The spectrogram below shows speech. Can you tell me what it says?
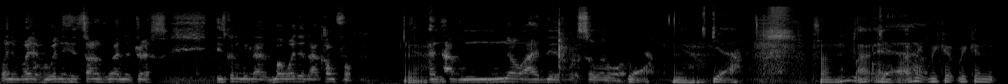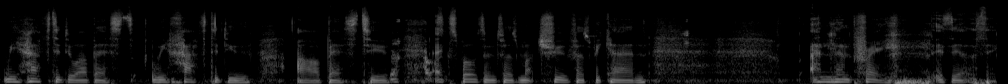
when when, when his son's wearing the dress, he's gonna be like, "Well, where did that come from?" Yeah. And have no idea whatsoever. Yeah, yeah. yeah, So uh, yeah, I think we can we can we have to do our best. We have to do our best to expose them to as much truth as we can. And then pray is the other thing.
